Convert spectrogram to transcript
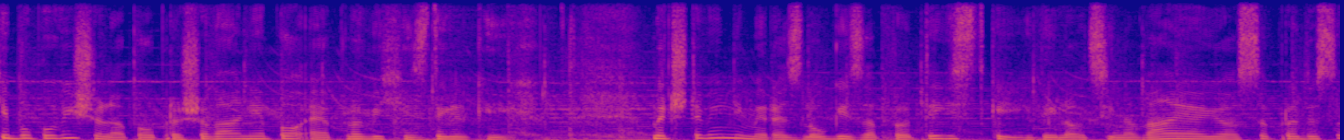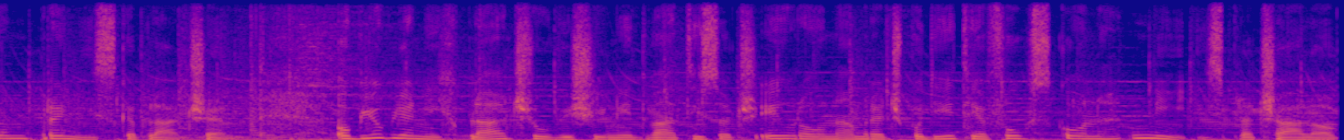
ki bo povišala povpraševanje po Appleovih izdelkih. Med številnimi razlogi za protest, ki jih delavci navajajo, so predvsem preniske plače. Obljubljenih plač v višini 2000 evrov namreč podjetje Foxconn ni izplačalo.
